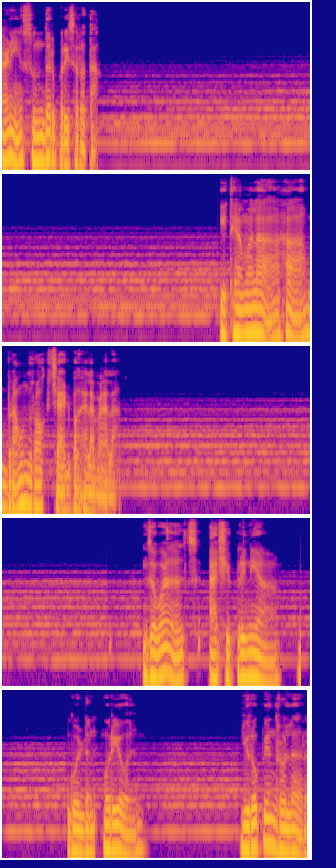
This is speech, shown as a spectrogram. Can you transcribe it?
आणि सुंदर परिसर होता. इथे आम्हाला हा ब्राऊन रॉक चॅट बघायला मिळाला. जवळच ashy prinia golden oriole European roller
